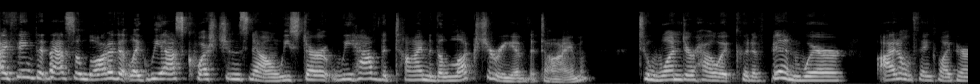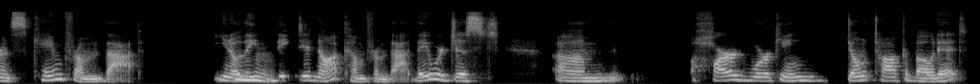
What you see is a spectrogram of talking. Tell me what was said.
I think that that's a lot of it. Like we ask questions now, and we start. We have the time and the luxury of the time to wonder how it could have been. Where I don't think my parents came from that. You know, Mhm. they they did not come from that. They were just um, hardworking. Don't talk about it.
